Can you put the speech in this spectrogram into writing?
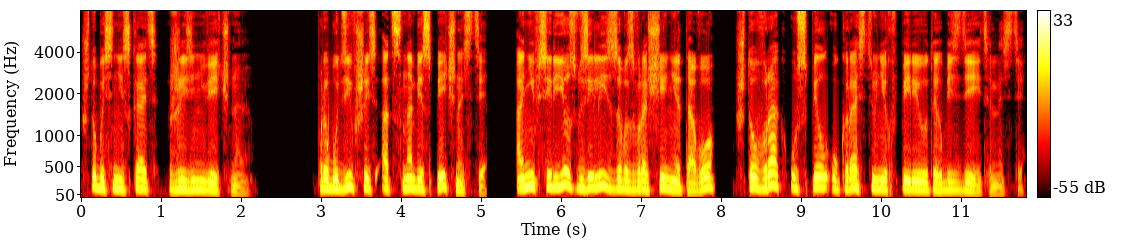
чтобы снискать жизнь вечную. Пробудившись от сна беспечности, они всерьез взялись за возвращение того, что враг успел украсть у них в период их бездеятельности.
